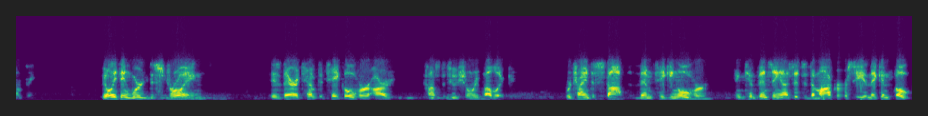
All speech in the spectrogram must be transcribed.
something. The only thing we're destroying is their attempt to take over our constitutional republic We're trying to stop them taking over and convincing us it's a democracy and they can vote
